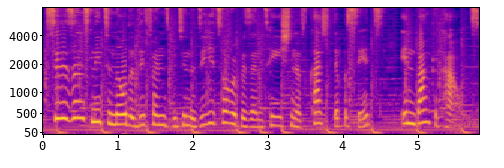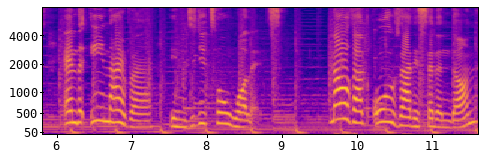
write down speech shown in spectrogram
Citizens need to know the difference between the digital representation of cash deposits in bank accounts and the e-Naira in digital wallets. Now that all that is said and done,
